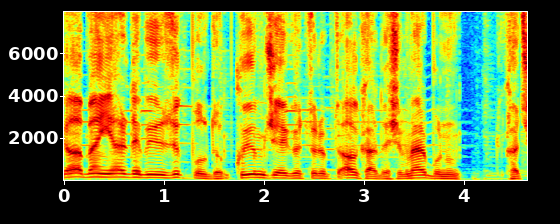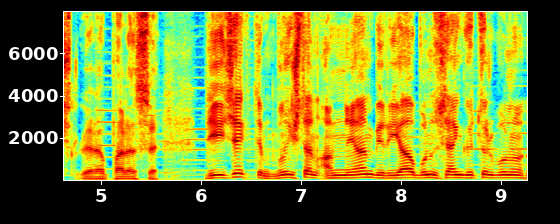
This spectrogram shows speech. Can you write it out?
Ya ben yerde bir yüzük buldum kuyumcuya götürüp de al kardeşim ver bunun kaç lira parası diyecektim. Bu işten anlayan biri ya bunu sen götür bunu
